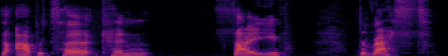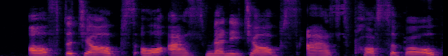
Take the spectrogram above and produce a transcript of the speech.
that ABTA can save the rest of the jobs or as many jobs as possible.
